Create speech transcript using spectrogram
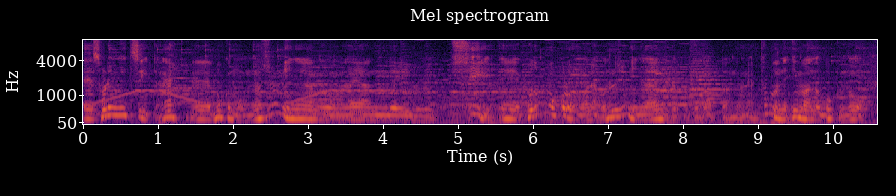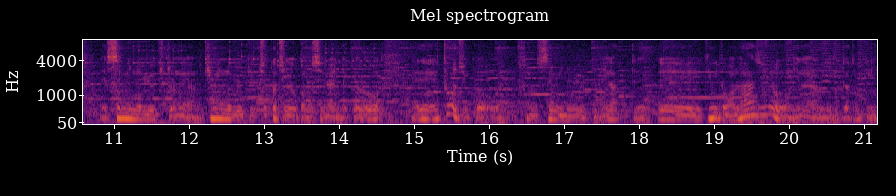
えー、それについてね、えー、僕も同じようにねあの悩んでいるし、えー、子供の頃もね同じように悩んでたことがあったんだよね。多分ね今の僕の睡眠の病気とねあの君の病気はちょっと違うかもしれないんだけど、え、当時こうその睡眠の病気になって、えー、君と同じように悩んでいた時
